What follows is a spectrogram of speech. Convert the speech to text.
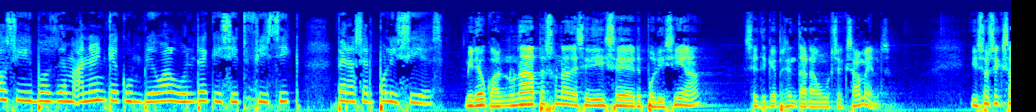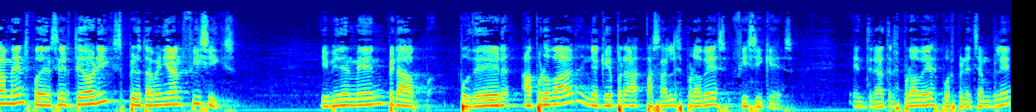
o si vos demanen que compliu algun requisit físic per a ser policies. Mireu, quan una persona decideix ser policia, se té que presentar a uns exàmens. I aquests exàmens poden ser teòrics, però també hi ha físics. I, evidentment, per a poder aprovar, hi ha que passar les proves físiques entre altres proves, pues, per exemple,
